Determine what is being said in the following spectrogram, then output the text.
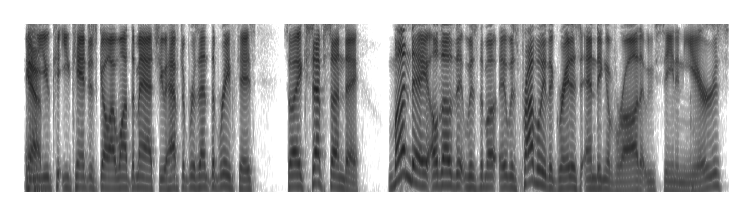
And Yeah. you you can't just go. I want the match. You have to present the briefcase. So I accept Sunday. Monday, although that was the mo- it was probably the greatest ending of Raw that we've seen in years.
